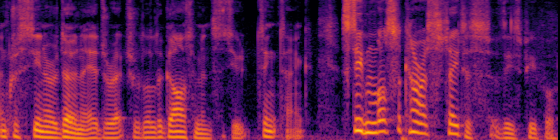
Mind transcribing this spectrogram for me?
and Cristina Odone, director of the Legatum Institute think tank. Stephen, what's the current status of these people?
